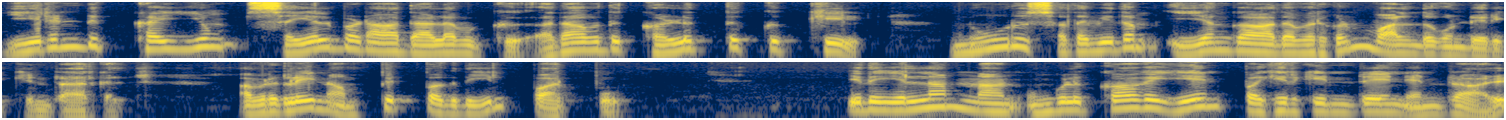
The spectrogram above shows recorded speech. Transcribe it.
இரண்டு கையும் செயல்படாத அளவுக்கு அதாவது கழுத்துக்கு கீழ் நூறு சதவீதம் இயங்காதவர்களும் வாழ்ந்து கொண்டிருக்கின்றார்கள். அவர்களை நாம் பிற்பகுதியில் பார்ப்போம். இதையெல்லாம் நான் உங்களுக்காக ஏன் பகிர்கின்றேன் என்றால்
